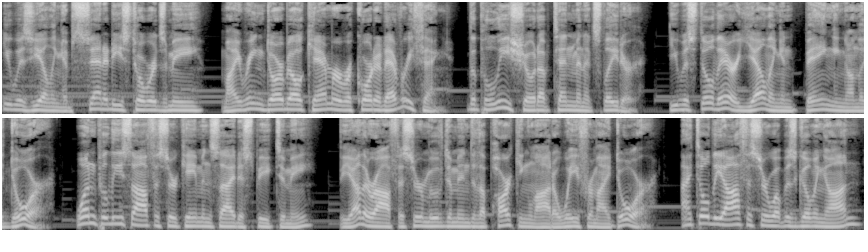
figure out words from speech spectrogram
he was yelling obscenities towards me. My ring doorbell camera recorded everything. The police showed up 10 minutes later. He was still there yelling and banging on the door. One police officer came inside to speak to me. The other officer moved him into the parking lot away from my door. I told the officer what was going on,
